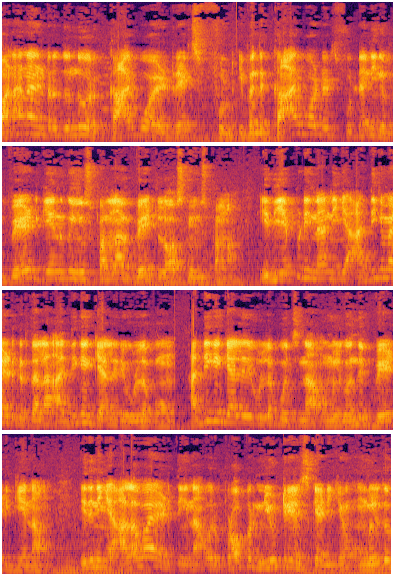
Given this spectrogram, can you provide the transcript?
பனானான்றது வந்து ஒரு கார்போஹைட்ரேட்ஸ் ஃபுட் இப்போ இந்த கார்போஹைட்ரேட்ஸ் ஃபுட்டை நீங்க வெயிட் கெயினுக்கும் யூஸ் பண்ணலாம் வெயிட் லாஸ்க்கும் யூஸ் பண்ணலாம். இது எப்படின்னா நீங்க அதிகமா எடுக்கிறதால அதிகம் கேலரி உள்ள போகும். அதிக கேலரி உள்ள போச்சுன்னா உங்களுக்கு வந்து வெயிட் கெயின் ஆகும். இது நீங்க அளவா எடுத்தீங்கன்னா ஒரு ப்ராப்பர் நியூட்ரியன்ஸ் கிடைக்கும். உங்களுக்கு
